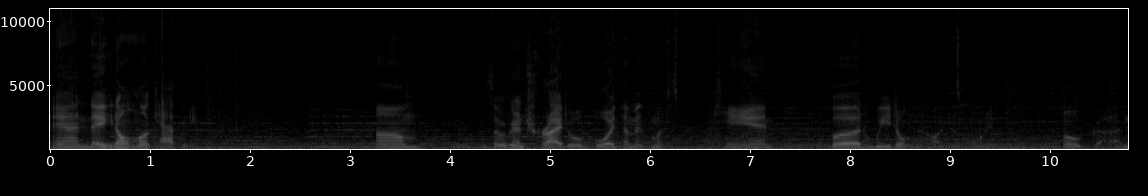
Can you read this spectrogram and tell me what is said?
And they don't look happy. Um, so we're gonna try to avoid them as much as we can, but we don't know at this point. Oh god.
